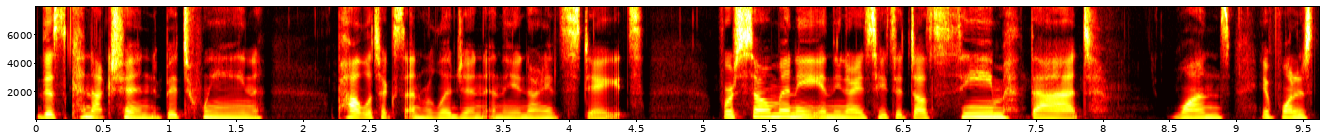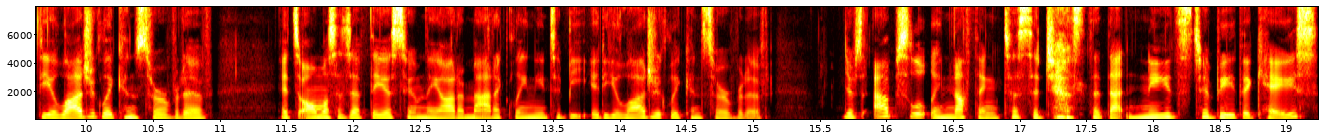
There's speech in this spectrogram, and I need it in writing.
this connection between politics and religion in the United States. For so many in the United States, it does seem that one's, if one is theologically conservative, it's almost as if they assume they automatically need to be ideologically conservative. There's absolutely nothing to suggest that that needs to be the case.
